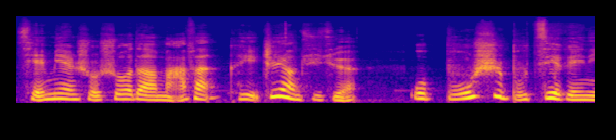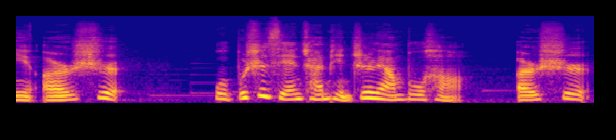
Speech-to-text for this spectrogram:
前面所说的麻烦，可以这样拒绝：我不是不借给你，而是我不是嫌产品质量不好，而是，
